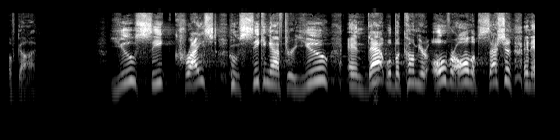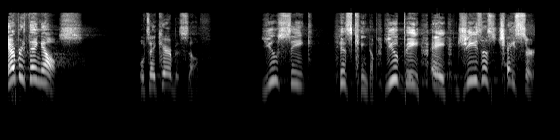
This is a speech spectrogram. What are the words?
of God. You seek Christ who's seeking after you, and that will become your overall obsession, and everything else will take care of itself. You seek his kingdom. You be a Jesus chaser.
